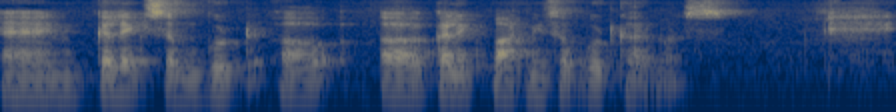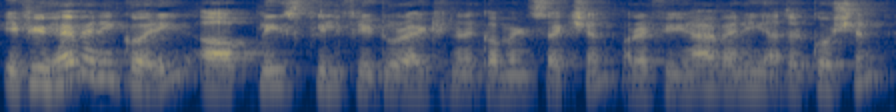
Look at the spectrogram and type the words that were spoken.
and collect some good uh, uh, collect parmis of good karmas. If you have any query uh, please feel free to write it in the comment section. Or if you have any other question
